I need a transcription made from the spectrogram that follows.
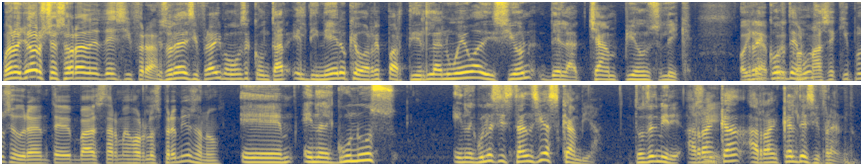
Bueno, George, es hora de descifrar. Es hora de descifrar y vamos a contar el dinero que va a repartir la nueva edición de la Champions League. Pues, Recordemos, con más equipos seguramente va a estar mejor los premios o no? eh, en, algunos, en algunas instancias cambia. Entonces, mire, arranca, arranca el descifrando.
